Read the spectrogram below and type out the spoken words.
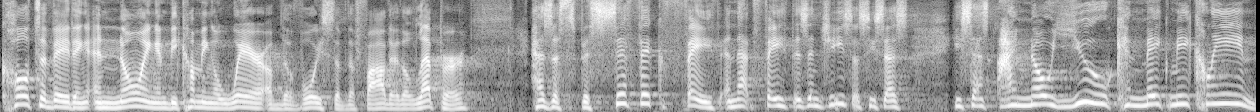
Cultivating and knowing and becoming aware of the voice of the Father. The leper has a specific faith, and that faith is in Jesus. He says, he says, I know you can make me clean.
